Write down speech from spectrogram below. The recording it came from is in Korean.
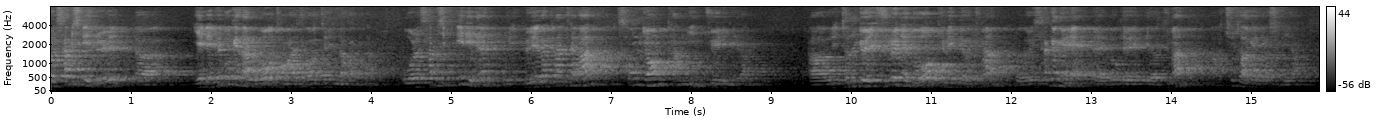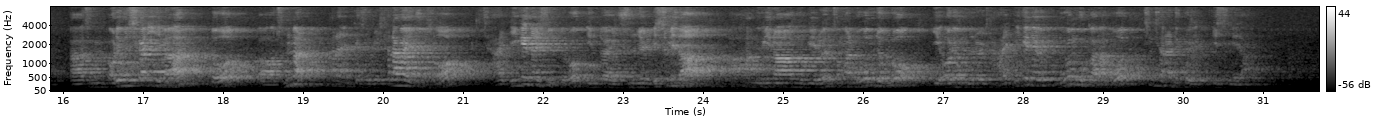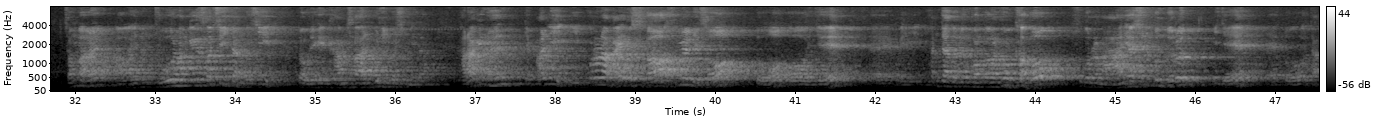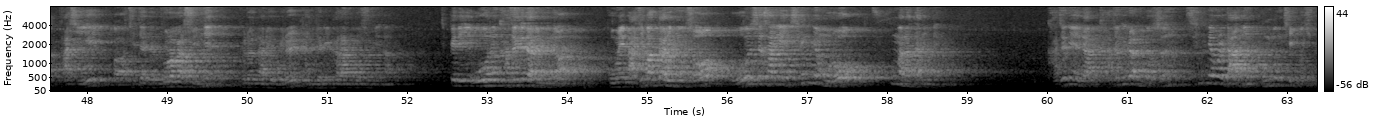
5월 31일을 어, 예배 회복의 날로 정해서 드린다고 합니다. 5월 31일은 우리 교회가 탄생한 성령 강림 주일입니다. 아, 우리 전교회 수련회도 계획되었지만 우리 사경회도 계획되었지만 아, 취소하게 되었습니다. 아, 좀 어려운 시간이지만 또 어, 정말 하나님께서 우리를 사랑하여 주셔서 잘 이겨낼 수 있도록 인도해 주신 줄 믿습니다. 아, 한국이나 독일은 정말 모범적으로 이 어려운 가정이라는 것은 생명을 나는 공동체인 것입니다.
